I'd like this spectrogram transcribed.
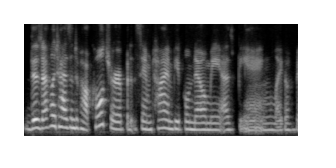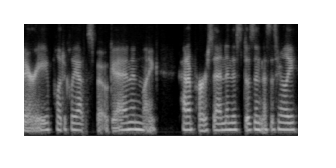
this definitely ties into pop culture, but at the same time, people know me as being like a very politically outspoken and like kind of person. And this doesn't necessarily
